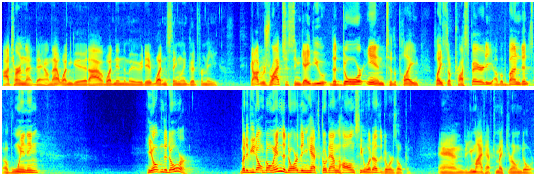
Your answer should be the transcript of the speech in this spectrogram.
I turned that down. That wasn't good. I wasn't in the mood. It wasn't seemingly good for me. God was righteous and gave you the door into the play, place of prosperity, of abundance, of winning. He opened the door. But if you don't go in the door, then you have to go down the hall and see what other doors open. And you might have to make your own door.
